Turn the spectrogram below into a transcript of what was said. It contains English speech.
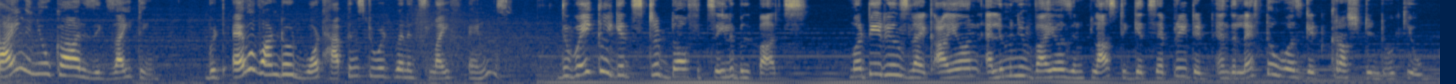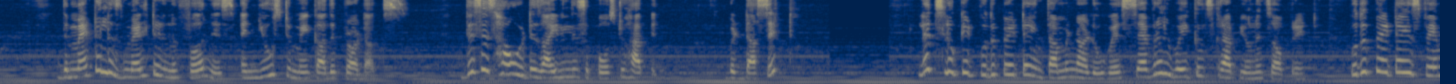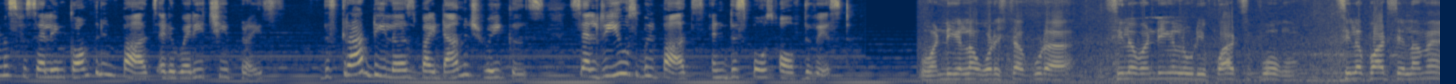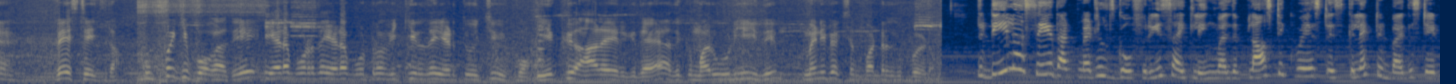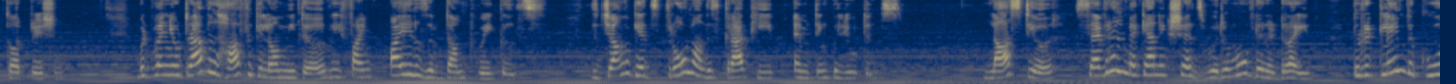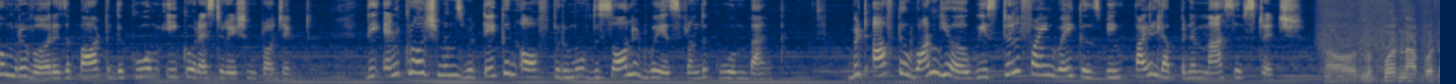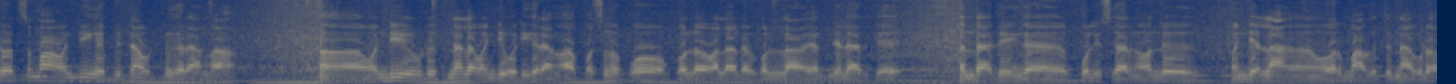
Buying a new car is exciting, but ever wondered what happens to it when its life ends? The vehicle gets stripped of its saleable parts. Materials like iron, aluminium wires, and plastic get separated, and the leftovers get crushed into a cube. The metal is melted in a furnace and used to make other products. This is how it is ideally supposed to happen. But does it? Let's look at Pudupetai in Tamil Nadu, where several vehicle scrap units operate. Pudupeta is famous for selling component parts at a very cheap price. The scrap dealers buy damaged vehicles, sell reusable parts, and dispose of the waste. வண்டிகள்லாம் உடைச்சிட்டா கூட சில வண்டிகளுடைய parts போகும் சில parts எல்லாமே wastage தான் குப்பைக்கு போகாது எடை போடுறத எடை போட்டுரும் விற்கிறத எடுத்து வச்சு விற்போம் எக்கு ஆலை இருக்குது அதுக்கு மறுபடியும் இது மேனுஃபேக்சர் பண்ணுறதுக்கு போயிடும் The dealers say that metals go for recycling while the plastic waste is collected by the state corporation. But when you travel half a kilometer, we find piles of dumped vehicles. The junk gets thrown on the scrap heap, emitting pollutants. Last year, several mechanic sheds were removed in a drive to reclaim the Cooum River as a part of the Cooum Eco Restoration Project. The encroachments were taken off to remove the solid waste from the Cooum bank. But after one year, we still find vehicles being piled up in a massive stretch. ஒரு முப்பது நாற்பது வருஷமாக வண்டிங்க இப்படி தான் விட்டுனுக்குறாங்க வண்டி விடுறதுனால வண்டி ஓடிக்கிறாங்க பசங்க போ கொள்ள விளாட கொள்ளலாம் இறஞ்சலாக இருக்குது ரெண்டாவது இங்கே போலீஸ்காரங்க வந்து வண்டியெல்லாம் ஓரமாக ஆகுதுன்னா கூட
